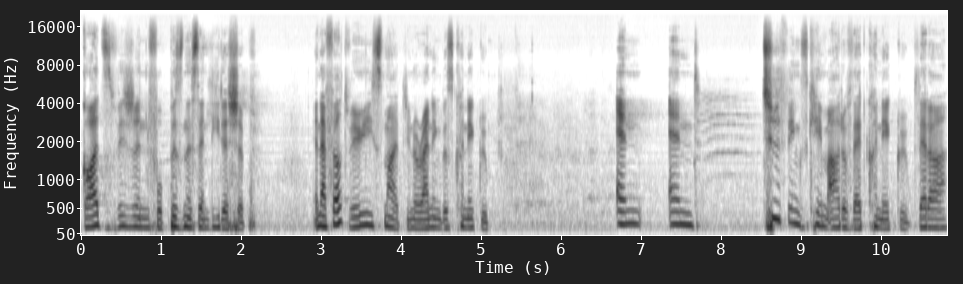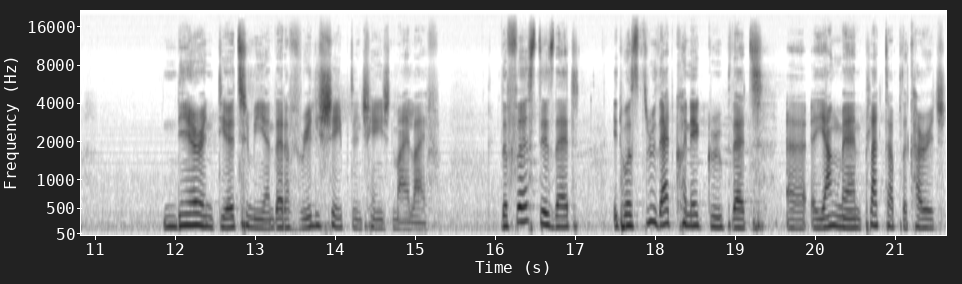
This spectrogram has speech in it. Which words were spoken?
God's Vision for Business and Leadership, and I felt very smart, you know, running this connect group. And and two things came out of that connect group that are near and dear to me and that have really shaped and changed my life. The first is that it was through that connect group that uh, a young man plucked up the courage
